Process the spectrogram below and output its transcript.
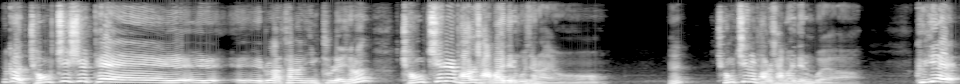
그러니까 정치 실패로 나타난 인플레이션은 정치를 바로 잡아야 되는 거잖아요. 예? 정치를 바로 잡아야 되는 거야. 그게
